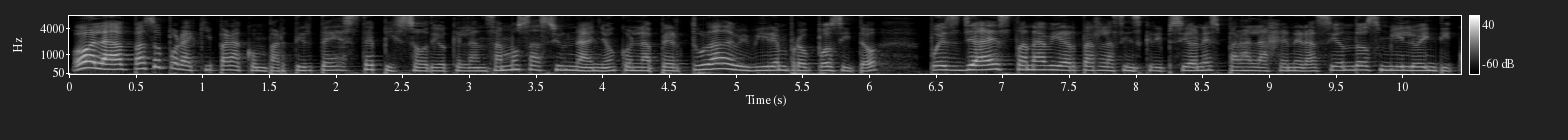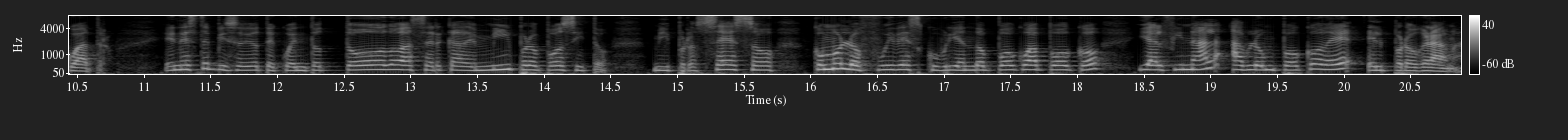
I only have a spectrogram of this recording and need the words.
Hola, paso por aquí para compartirte este episodio que lanzamos hace un año con la apertura de Vivir en propósito, pues ya están abiertas las inscripciones para la generación 2024. En este episodio te cuento todo acerca de mi propósito, mi proceso, cómo lo fui descubriendo poco a poco y al final hablo un poco de el programa.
